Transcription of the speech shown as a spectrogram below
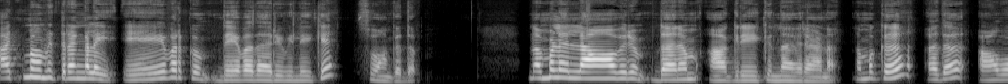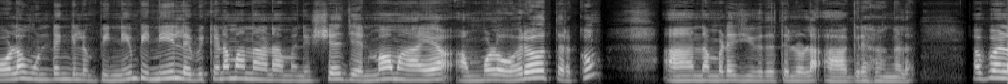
ആത്മമിത്രങ്ങളെ ഏവർക്കും ദേവദാരുവിലേക്ക് സ്വാഗതം. നമ്മളെല്ലാവരും ധനം ആഗ്രഹിക്കുന്നവരാണ്. നമുക്ക് അത് ആവോളം ഉണ്ടെങ്കിലും പിന്നെയും പിന്നെയും ലഭിക്കണമെന്നാണ് മനുഷ്യ ജന്മമായ നമ്മൾ ഓരോരുത്തർക്കും നമ്മുടെ ജീവിതത്തിലുള്ള ആഗ്രഹങ്ങൾ അപ്പോൾ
